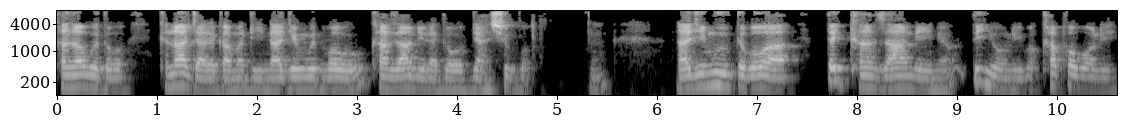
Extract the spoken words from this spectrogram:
ခံစားဖို့တော့ ခဏကြာတဲ့ကမှဒီနာကျင်မှုသဘောကိုခံစားနေတဲ့သဘောပြန်ရှုပေါ့နော်နာကျင်မှုသဘောကတိတ်ခံစားနေနေအတိယုံလေးပေါ့ခတ်ဖို့ပေါ့လေး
